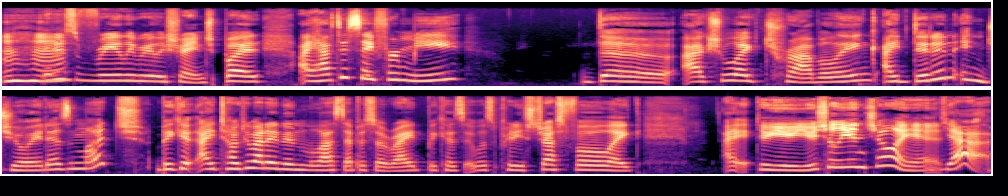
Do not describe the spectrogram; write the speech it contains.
It mm-hmm. is really, really strange. But I have to say, for me, the actual like traveling i didn't enjoy it as much because i talked about it in the last episode right because it was pretty stressful like i Do you usually enjoy it? yeah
